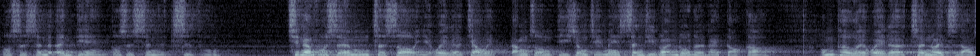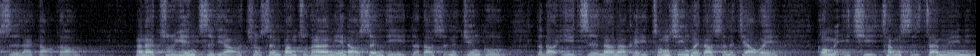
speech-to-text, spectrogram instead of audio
都是神的恩典，都是神的赐福。亲爱父神，这时候也为了教会当中弟兄姐妹身体软弱的来祷告。我们特别为了陈瑞慈老师来祷告，让他住院治疗，求神帮助他年老身体得到神的眷顾，得到医治，让他可以重新回到神的教会，跟我们一起唱诗赞美你。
